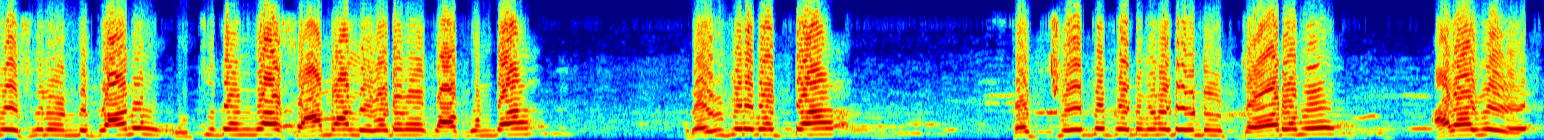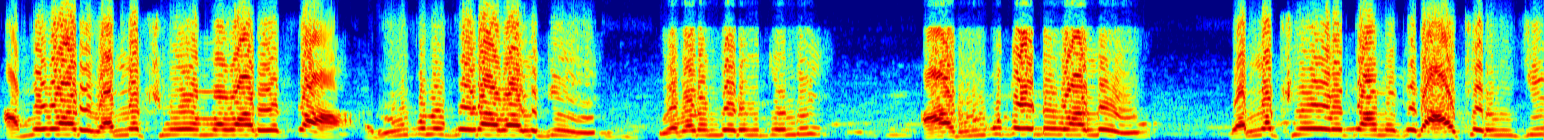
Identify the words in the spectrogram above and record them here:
చేసినందుకు గాను ఉచితంగా సామాన్లు ఇవ్వడమే కాకుండా రవికుల బట్ట చేతి కట్టుకున్నటువంటి తోరము అలాగే అమ్మవారి వరలక్ష్మి అమ్మవారి యొక్క రూపును కూడా వాళ్ళకి ఇవ్వడం జరుగుతుంది. ఆ రూపుతోటి వాళ్ళు వరలక్ష్మి వ్రతాన్ని ఇక్కడ ఆచరించి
